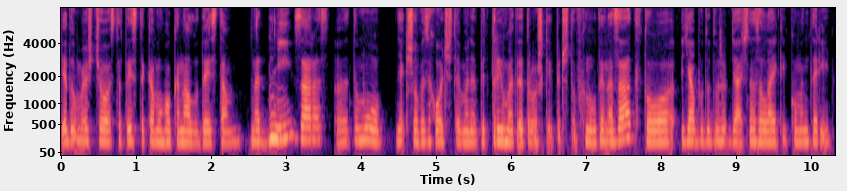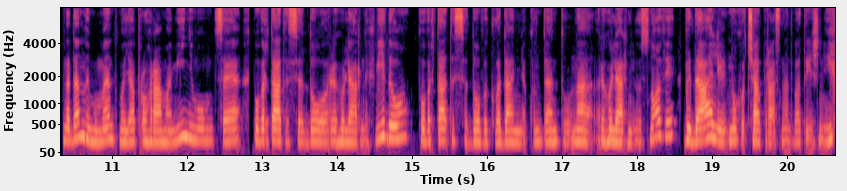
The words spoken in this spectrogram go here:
Я думаю, що статистика мого каналу десь там на дні зараз. Е, Тому, якщо ви захочете мене підтримати трошки підштовхнути назад, то я буду дуже вдячна за лайки і коментарі. На даний момент моя програма мінімум це повертатися до регулярних відео, повертатися до викладання контенту на регулярній основі. В ідеалі, ну хоча б раз на два тижні,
